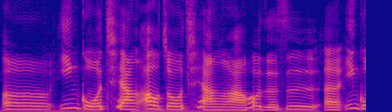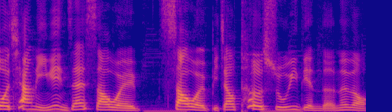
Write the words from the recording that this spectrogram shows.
呃，英国腔、澳洲腔啊，或者是呃英国腔里面，你再稍微稍微比较特殊一点的那种，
